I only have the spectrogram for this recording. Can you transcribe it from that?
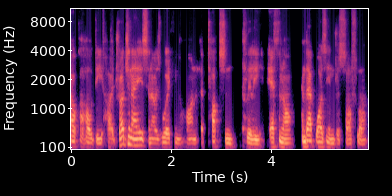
alcohol dehydrogenase, and I was working on a toxin, clearly ethanol, and that was in Drosophila.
